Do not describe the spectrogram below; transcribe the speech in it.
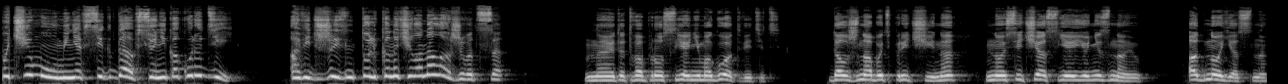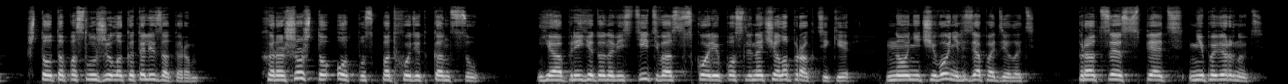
«Почему у меня всегда все не как у людей? А ведь жизнь только начала налаживаться». На этот вопрос я не могу ответить. Должна быть причина, но сейчас я ее не знаю. Одно ясно – что-то послужило катализатором. Хорошо, что отпуск подходит к концу. Я приеду навестить вас вскоре после начала практики, но ничего нельзя поделать. Процесс спять не повернуть.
